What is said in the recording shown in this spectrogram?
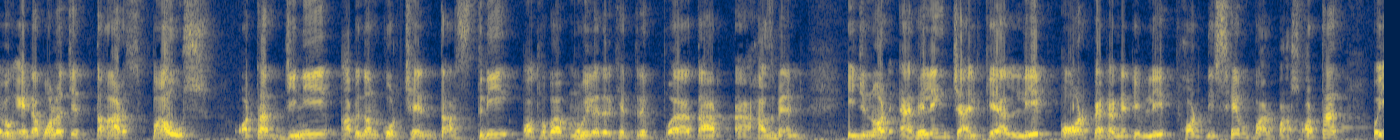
এবং এটা বলা হচ্ছে তার স্পাউস অর্থাৎ যিনি আবেদন করছেন, তার স্ত্রী অথবা মহিলাদের ক্ষেত্রে তার husband is not availing child care leave or paternity leave for the same purpose অর্থাৎ ওই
